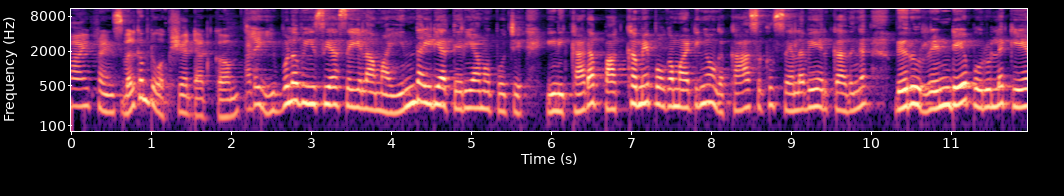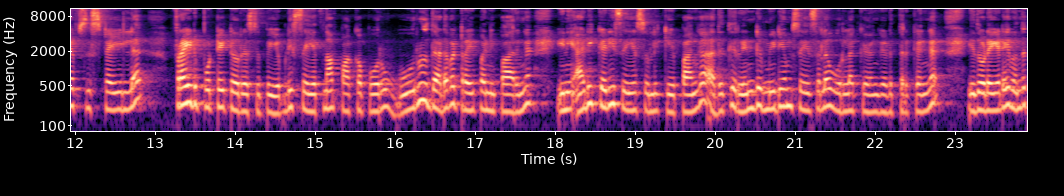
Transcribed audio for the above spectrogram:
Hi friends welcome to Akshaya dot com அட இவ்வளவு ஈஸியாக செய்யலாமா? இந்த ஐடியா தெரியாமல் போச்சு. இனி கடை பக்கமே போக மாட்டீங்க. உங்கள் காசுக்கு செலவே இருக்காதுங்க. வெறும் ரெண்டே பொருளில் கேஎஃப்சி ஸ்டைலில் ஃப்ரைடு பொட்டேட்டோ ரெசிபி எப்படி செய்யறதுனா பார்க்க போகிறோம் ஒரு தடவை ட்ரை பண்ணி பாருங்கள் இனி அடிக்கடி செய்ய சொல்லி கேட்பாங்க. அதுக்கு ரெண்டு மீடியம் சைஸில் உருளைக்கிழங்கு எடுத்துருக்கேங்க. இதோட எடை வந்து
